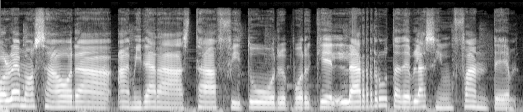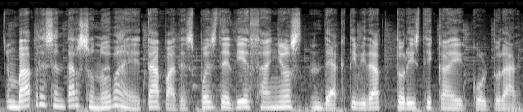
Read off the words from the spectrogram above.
Volvemos ahora a mirar hasta Fitur porque la ruta de Blas Infante va a presentar su nueva etapa después de 10 años de actividad turística y cultural.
